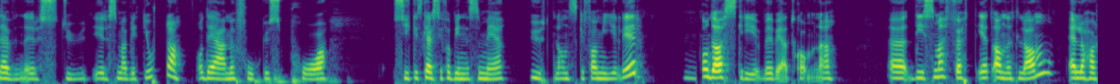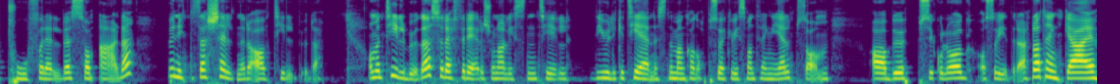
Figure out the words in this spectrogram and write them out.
nevner studier som er blitt gjort, da, og det er med fokus på psykisk helse i forbindelse med utenlandske familier. Mm. Og da skriver vedkommende eh, de som er født i et annet land eller har to foreldre som er det, benytter seg sjeldnere av tilbudet. Og med tilbudet så refererer journalisten til de ulike tjenestene man kan oppsøke hvis man trenger hjelp, som ABUP, psykolog osv. Da tenker jeg,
